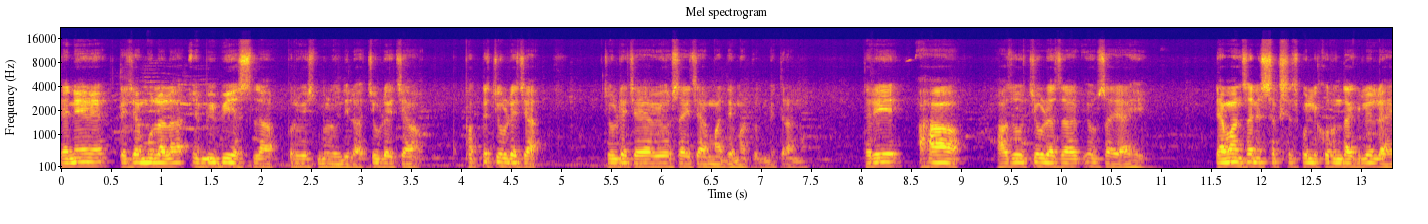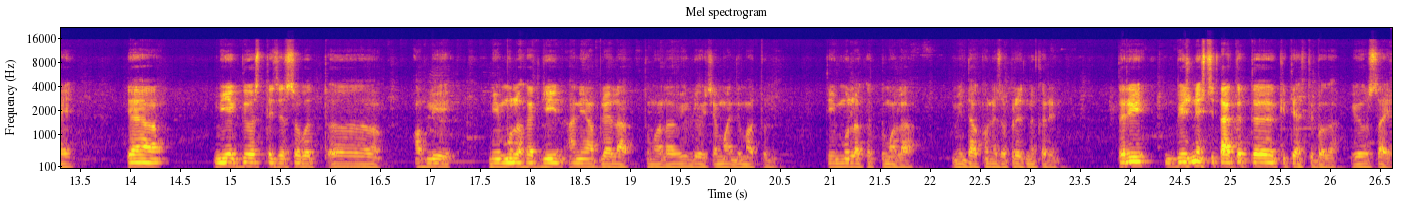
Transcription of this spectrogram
त्याने त्याच्या मुलाला एम बी बी एसला प्रवेश मिळवून दिला. चिवड्याच्या फक्त चिवड्याच्या चिवड्याच्या या व्यवसायाच्या माध्यमातून मित्रांनो. तरी हा हा जो चिवड्याचा व्यवसाय आहे त्या माणसाने सक्सेसफुली करून दाखवलेला आहे. त्या मी एक दिवस त्याच्यासोबत आपली मी मुलाखत घेईन आणि आपल्याला तुम्हाला व्हिडिओच्या माध्यमातून ती मुलाखत तुम्हाला मी दाखवण्याचा प्रयत्न करेन. तरी बिझनेसची ताकद किती असते बघा व्यवसाय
